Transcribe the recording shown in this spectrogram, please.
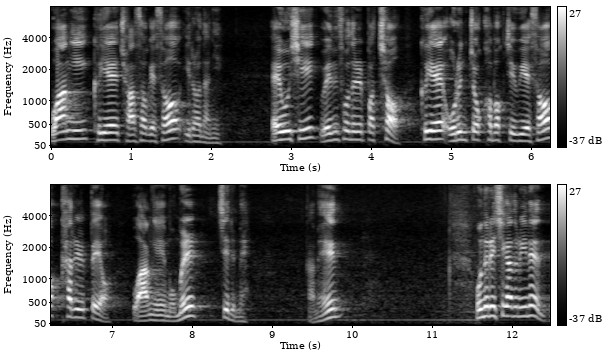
왕이 그의 좌석에서 일어나니 에훗이 왼손을 뻗쳐 그의 오른쪽 허벅지 위에서 칼을 빼어 왕의 몸을 찌르매 아멘. 오늘 이 시간 우리는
